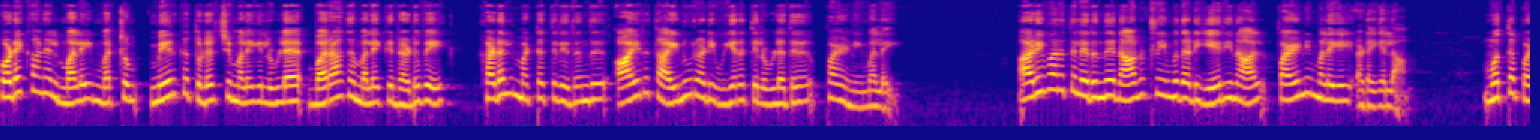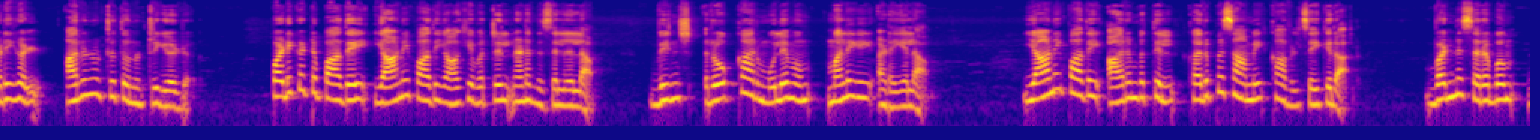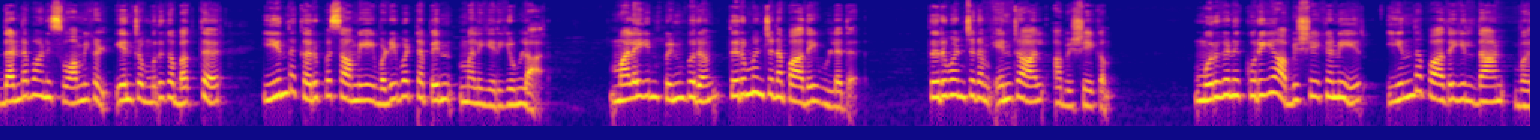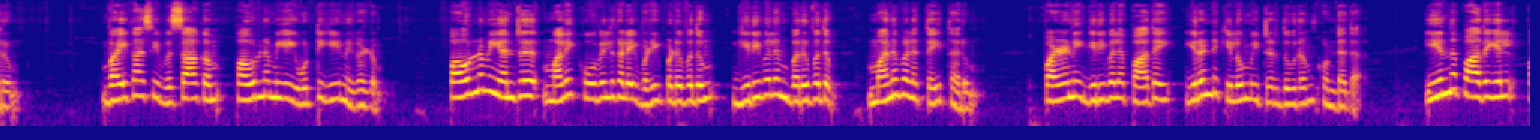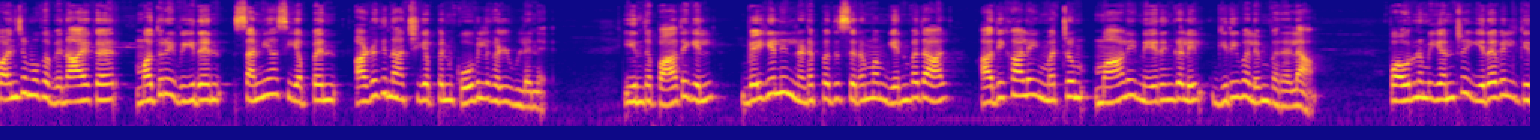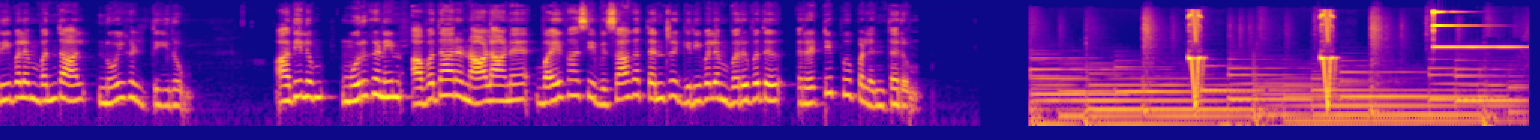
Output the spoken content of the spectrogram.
கொடைக்கானல் மலை மற்றும் மேற்கு தொடர்ச்சி மலையில் உள்ள வராக மலைக்கு நடுவே கடல் மட்டத்திலிருந்து ஆயிரத்து ஐநூறு அடி உயரத்தில் உள்ளது பழனி மலை. அடிவாரத்திலிருந்து நானூற்றி ஐம்பது அடி ஏறினால் பழனி மலையை அடையலாம். மொத்த படிகள் அறுநூற்று தொன்னூற்றி ஏழு. படிக்கட்டு பாதை யானை பாதை ஆகியவற்றில் நடந்து செல்லலாம். விஞ்ச் ரோப்கார் மூலமும் மலையை அடையலாம். யானைப்பாதை ஆரம்பத்தில் கருப்பசாமி காவல் செய்கிறார். வண்ண சரபம் தண்டபாணி சுவாமிகள் என்ற முருக பக்தர் இந்த கருப்பசாமியை வழிபட்ட பின் மலையேறியுள்ளார். மலையின் பின்புறம் திருமஞ்சன பாதை உள்ளது. திருமஞ்சனம் என்றால் அபிஷேகம். முருகனுக்குரிய அபிஷேக நீர் இந்த பாதையில்தான் வரும். வைகாசி விசாகம் பௌர்ணமியை ஒட்டியே நிகழும். பௌர்ணமி அன்று மலைக்கோவில்களை வழிபடுவதும் கிரிவலம் வருவதும் மனபலத்தை தரும். பழனி கிரிவல பாதை இரண்டு கிலோமீட்டர் தூரம் கொண்டது. இந்த பாதையில் பஞ்சமுக விநாயகர் மதுரை வீரன் சன்னியாசியப்பன் அழகுநாச்சியப்பன் கோவில்கள் உள்ளன. இந்த பாதையில் வெயிலில் நடப்பது சிரமம் என்பதால் அதிகாலை மற்றும் மாலை நேரங்களில் கிரிவலம் வரலாம். பௌர்ணமியன்று இரவில் கிரிவலம் வந்தால் நோய்கள் தீரும். அதிலும் முருகனின் அவதார நாளான வைகாசி விசாகத்தன்று கிரிவலம் வருவது இரட்டிப்பு பலன் தரும்.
